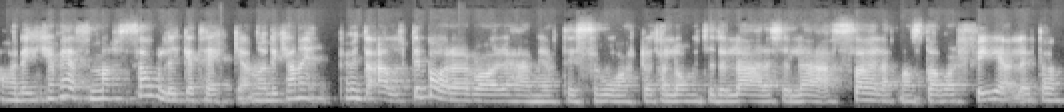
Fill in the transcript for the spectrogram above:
Ja, det kan finnas massa olika tecken och det kan behöver inte alltid bara vara det här med att det är svårt och tar lång tid att lära sig läsa eller att man stavar fel utan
